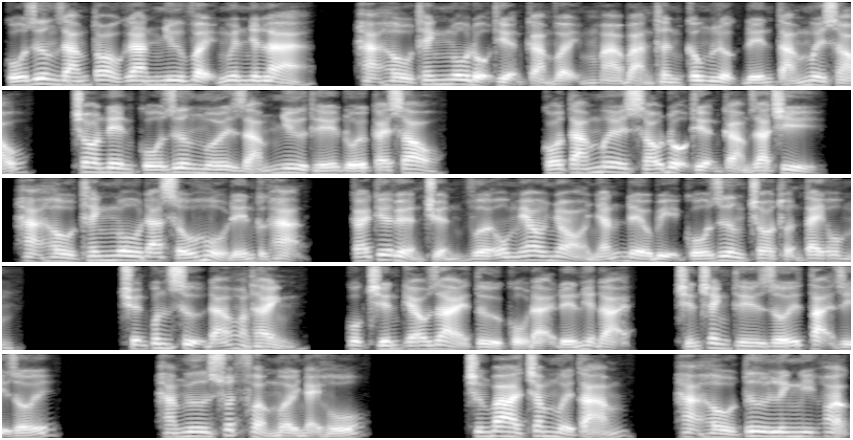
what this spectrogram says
Cố dương dám to gan như vậy nguyên nhân là, hạ hầu thanh nô độ thiện cảm vậy mà bản thân công lược đến tám mươi sáu, cho nên cố dương mới dám như thế đối cái sau. Có tám mươi sáu độ thiện cảm gia trì, hạ hầu thanh nô đã xấu hổ đến cực hạn, cái kia huyện chuyển vừa ôm eo nhỏ nhắn đều bị cố dương cho thuận tay ôm. Chuyện quân sự đã hoàn thành, cuộc chiến kéo dài từ cổ đại đến hiện đại, chiến tranh thế giới tại dị giới. Hàm ngư xuất phẩm mời nhảy hố chương ba trăm mười tám, hạ hầu tư linh nghĩ hoặc,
